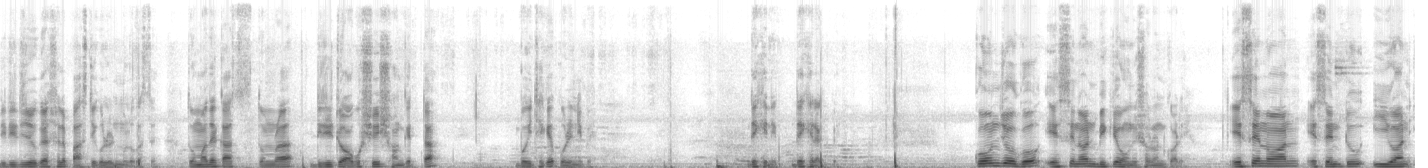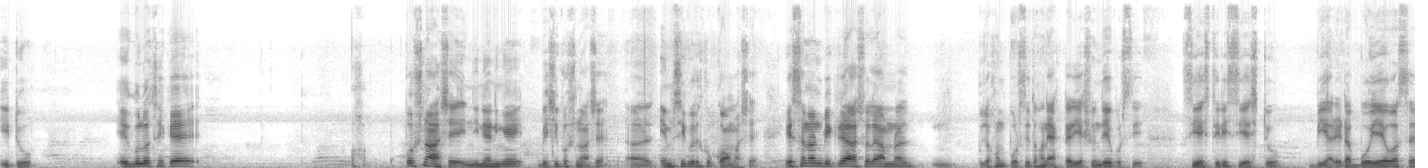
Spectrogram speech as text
ডিডিটি যৌগে আসলে পাঁচটি ক্লোরিন মূলক আছে। তোমাদের কাজ, তোমরা ডিডিটি অবশ্যই সংকেতটা বই থেকে পড়ে নিবে। দেখে নি দেখে রাখবে। কোন যৌগ এসএন ওয়ান বিকে অনুসরণ করে? SN one SN two E one E two এগুলো থেকে প্রশ্ন আসে ইঞ্জিনিয়ারিংয়ে বেশি প্রশ্ন আসে এমসিকিউতে খুব কম আসে। এসএন ওয়ান বিক্রিয়া আসলে আমরা যখন পড়ছি তখন একটা রিয়াকশন দিয়ে পড়ছি CS three CS two BR, এটা বইয়েও আছে,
